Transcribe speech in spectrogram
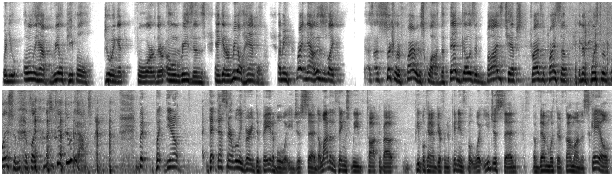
when you only have real people doing it for their own reasons and get a real handle. I mean, right now, this is like a circular firing squad. The Fed goes and buys tips, drives the price up, and then points to inflation. It's like you can't do that. but but you know that that's not really very debatable. What you just said. A lot of the things we've talked about, people can have different opinions, but what you just said of them with their thumb on the scale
